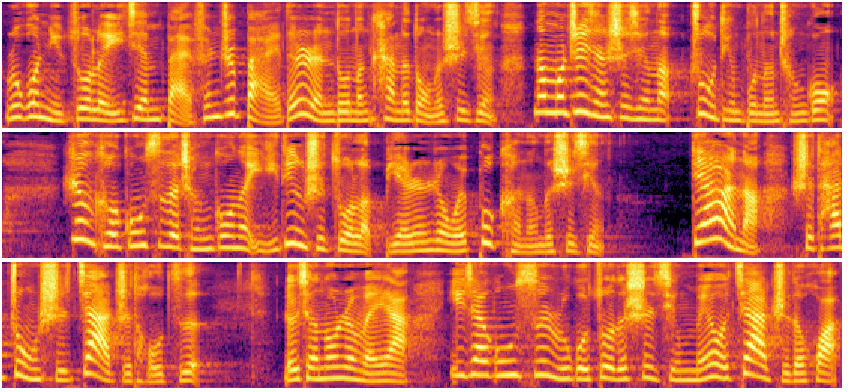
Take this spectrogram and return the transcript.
如果你做了一件百分之百的人都能看得懂的事情，那么这件事情呢，注定不能成功。任何公司的成功呢，一定是做了别人认为不可能的事情。第二呢，是他重视价值投资。刘强东认为呀，一家公司如果做的事情没有价值的话，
